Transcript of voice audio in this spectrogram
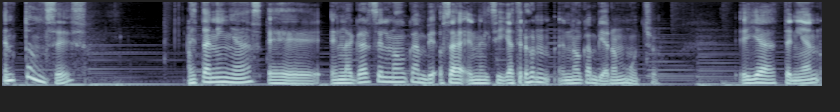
Entonces, estas niñas eh, en la cárcel no cambiaron, o sea, en el psiquiatra no cambiaron mucho. Ellas tenían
